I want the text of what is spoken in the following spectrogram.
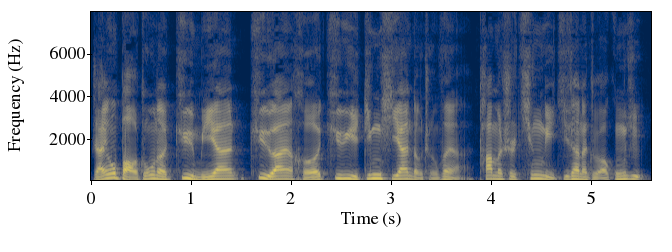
燃油宝中呢，聚醚胺、聚氨和聚异丁烯胺等成分啊，它们是清理积碳的主要工具。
